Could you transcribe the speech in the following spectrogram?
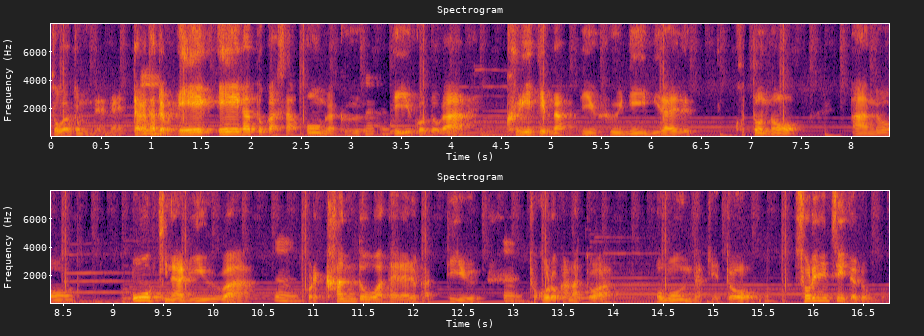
そうだと思うんだよね。だから例えば、うん、映画とかさ音楽っていうことがクリエイティブだっていうふうに見られることのあの大きな理由は、うん、これ感動を与えられるかっていうところかなとは思うんだけど、うん、それについてはどう思う？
